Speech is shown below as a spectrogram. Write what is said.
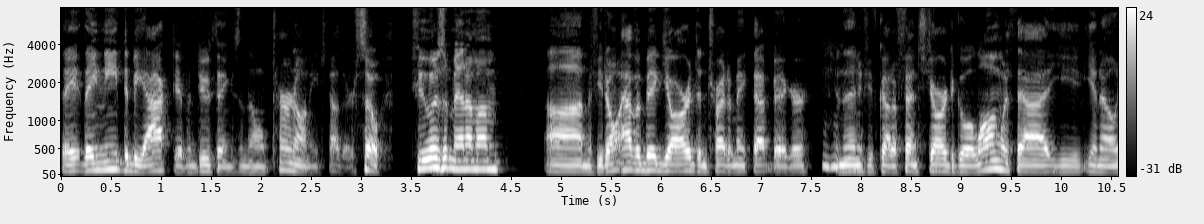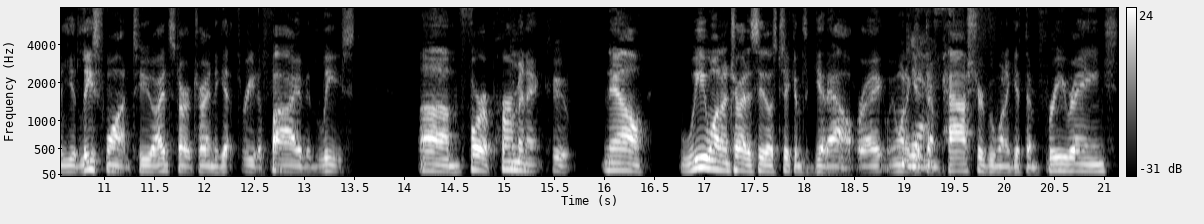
they they need to be active and do things, and they'll turn on each other. So two is a minimum. Um, if you don't have a big yard, then try to make that bigger. Mm-hmm. And then if you've got a fenced yard to go along with that, you you know you at least want to. I'd start trying to get three to five at least um, for a permanent coop. Now we want to try to see those chickens get out, right? We want to yes. get them pastured. We want to get them free ranged.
